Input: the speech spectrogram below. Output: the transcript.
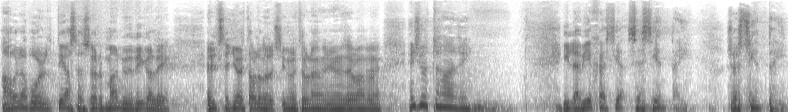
Ahora volteas a su hermano y dígale, el Señor está hablando, el Señor está hablando, el Señor está hablando. Y yo estaba así. Y la vieja decía, se sienta ahí, se sienta ahí,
